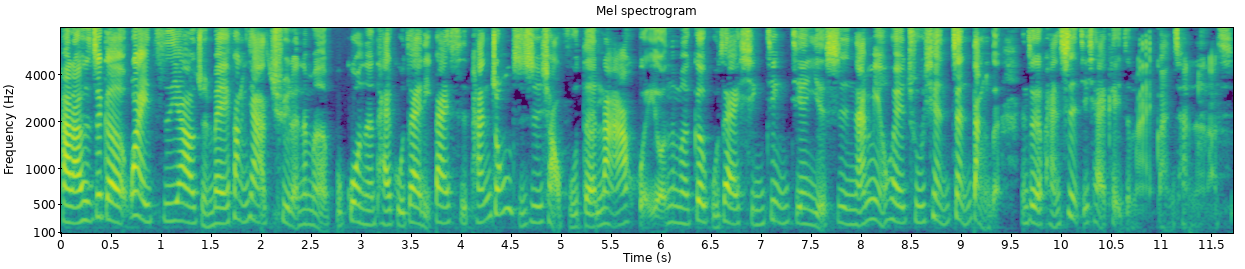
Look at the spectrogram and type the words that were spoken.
好，老师，这个外资要准备放假去了。那么，不过呢，台股在礼拜四盘中只是小幅的拉回哦。那么个股在行进间也是难免会出现震荡的。那这个盘势接下来可以怎么来观察呢？老师？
